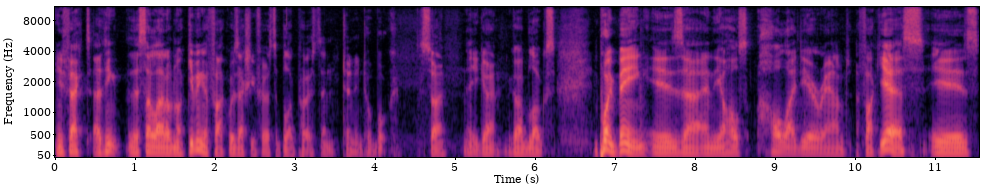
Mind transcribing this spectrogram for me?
In fact, I think the subtle art of not giving a fuck was actually first a blog post, then turned into a book. So there you go. The guy blogs. Point being is, uh, and the whole whole idea around a fuck yes is,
